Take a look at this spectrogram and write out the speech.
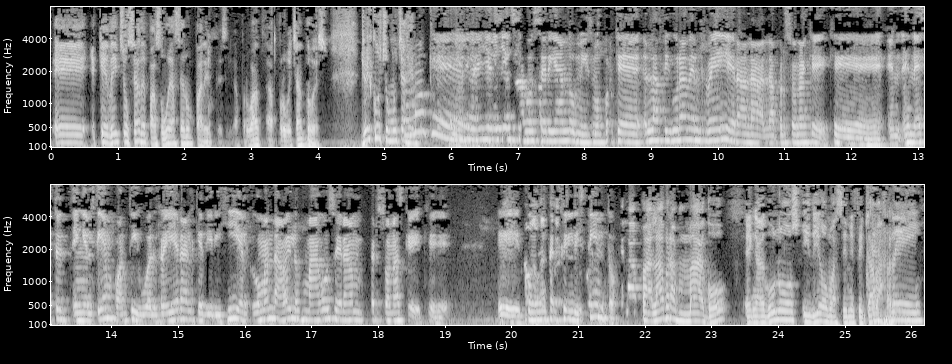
Eh, que de hecho sea de paso, voy a hacer un paréntesis, aprovechando eso. Yo escucho mucha gente. ¿Cómo que reyes y magos serían lo mismo? Porque la figura del rey era la, la persona que, que en, en este, en el tiempo antiguo, el rey era el que dirigía, el que comandaba y los magos eran personas que, que, eh, con un perfil distinto. La palabra mago en algunos idiomas significaba rey.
